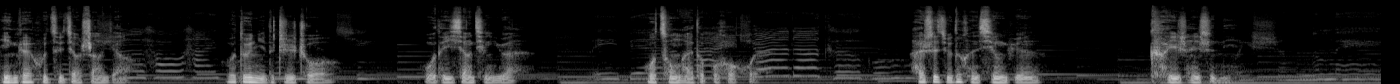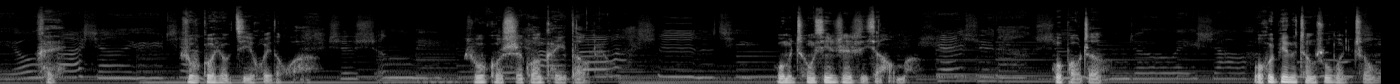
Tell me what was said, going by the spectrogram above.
应该会嘴角上扬。我对你的执着，我的一厢情愿，我从来都不后悔，还是觉得很幸运。可以认识你，嘿，如果有机会的话，如果时光可以倒流，我们重新认识一下好吗？我保证，我会变得成熟稳重，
